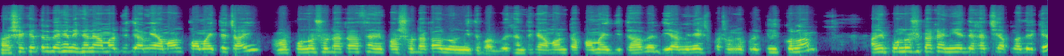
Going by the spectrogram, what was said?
সেক্ষেত্রে দেখেন, এখানে আমার যদি আমি অ্যামাউন্ট কমাইতে চাই, আমার পনেরোশো টাকা আছে, আমি পাঁচশো টাকাও লোন নিতে পারব। এখান থেকে অ্যামাউন্টটা কমাই দিতে হবে, দিয়ে আমি নেক্সট বাটনের উপরে ক্লিক করলাম। আমি পনেরোশো টাকা নিয়ে দেখাচ্ছি আপনাদেরকে।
